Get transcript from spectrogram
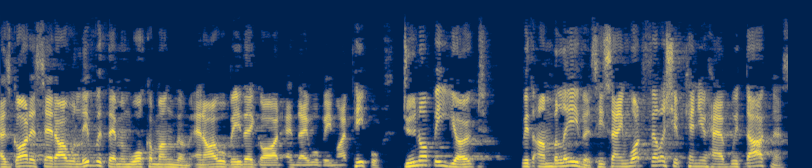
As God has said, I will live with them and walk among them, and I will be their God, and they will be my people. Do not be yoked with unbelievers. He's saying, what fellowship can you have with darkness?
